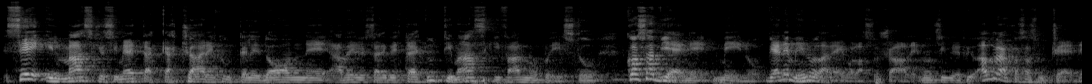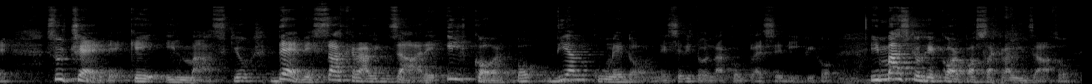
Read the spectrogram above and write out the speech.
se il maschio si mette a cacciare tutte le donne, avere questa libertà e tutti i maschi fanno questo, cosa viene meno? Viene meno la regola sociale, non si vede più. Allora cosa succede? Succede che il maschio deve sacralizzare il corpo di alcune donne, si ritorna al complesso edipico. Il maschio che corpo ha sacralizzato?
